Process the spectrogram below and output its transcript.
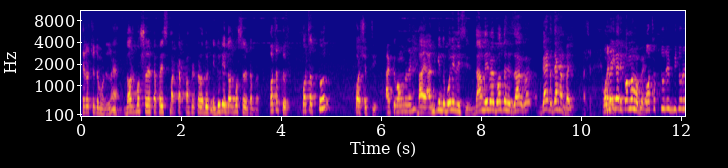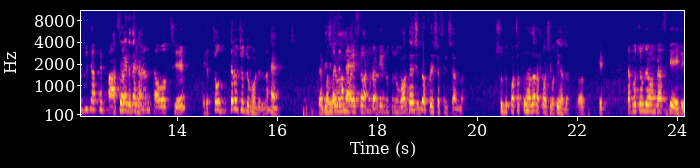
তেরো চোদ্দ মডেল হ্যাঁ দশ বছরের পেপার স্মার্ট কার্ড কমপ্লিট করা দুটি দুটি দশ বছরের পেপার পঁচাত্তর? পঁচাত্তর পঁয়ষট্টি। আর একটু কমানো যায় ভাই আমি কিন্তু বলে নিছি দাম এইভাবে বলতেছে যা গাড়িটা দেখান ভাই। আচ্ছা কমে মানে গাড়ি কমে হবে। পঁচাত্তরের ভিতরে যদি আপনি এটা দেখান। তাও হচ্ছে এটা চোদ্দ তেরো চোদ্দ মডেল না? হ্যাঁ। ডিজিটাল নাম্বার যথেষ্ট ফ্রেশ আছে ইনশাআল্লাহ। শুধু পঁচাত্তর হাজার আর পঁয়ষট্টি হাজার। ওকে তারপর চলে যাব আমরা আজকে এই যে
